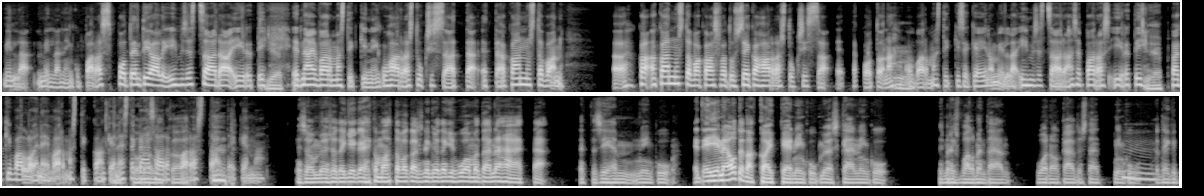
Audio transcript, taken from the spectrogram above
millä, millä niin kuin paras potentiaali ihmisestä saadaan irti. Jep. Et näin varmastikin niin kuin harrastuksissa, että, että kannustavan ka- kannustava kasvatus sekä harrastuksissa että kotona Mm. on varmastikin se keino, millä ihmiset saadaan se paras irti. Jep. Väkivalloin ei varmastikaan kenestäkään saada todellakaan. parastaan tekemään. Ja se on myös jotenkin ehkä mahtavaa kanssa niin jotenkin huomata ja nähdä, että, että siihen niin kuin, että ei enää oteta kaikkea niin kuin myöskään niin kuin, esimerkiksi valmentajan huonoa käytöstä, että niin kuin Mm. jotenkin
